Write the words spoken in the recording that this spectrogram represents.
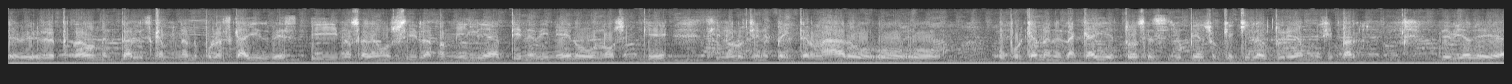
eh, retardados mentales caminando por las calles, ¿ves? Y no sabemos si la familia tiene dinero o no sé qué, si no los tiene para internar o o porque andan en la calle. Entonces yo pienso que aquí la autoridad municipal debía de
